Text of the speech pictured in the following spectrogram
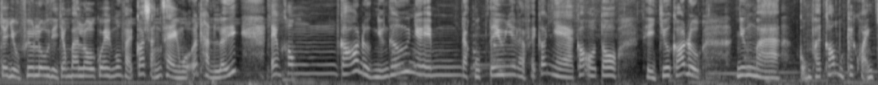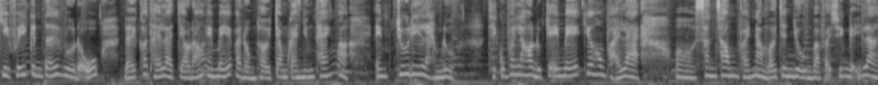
cho dù phiêu lưu thì trong ba lô của em cũng phải có sẵn sàng một ít hành lý. Em không có được những thứ như em đặt mục tiêu như là phải có nhà có ô tô thì chưa có được. Nhưng mà cũng phải có một cái khoản chi phí kinh tế vừa đủ để có thể là chào đón em bé và đồng thời trong cả những tháng mà em chưa đi làm được thì cũng phải lo được cho em bé chứ không phải là uh, sanh xong phải nằm ở trên giường và phải suy nghĩ là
